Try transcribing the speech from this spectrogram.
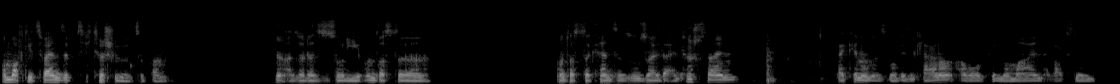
um auf die 72 Tischhöhe zu kommen. Also das ist so die unterste, unterste Grenze. So sollte ein Tisch sein. Bei Kindern ist es noch ein bisschen kleiner, aber für normalen Erwachsenen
